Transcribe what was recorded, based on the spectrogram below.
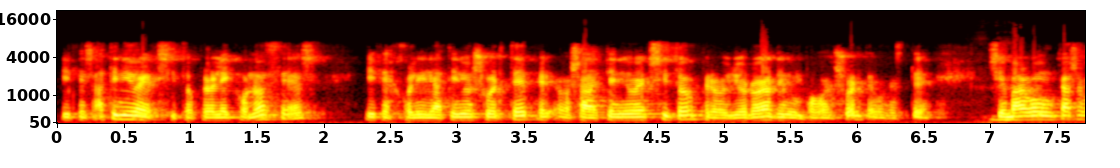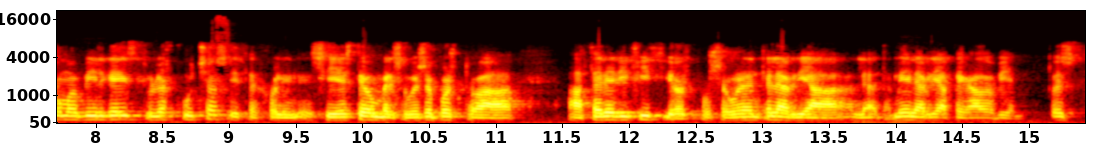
dices, ha tenido éxito, pero le conoces dices, Jolín, ha tenido suerte, o sea, ha tenido éxito, pero yo creo que ha tenido un poco de suerte, porque este, sin embargo, un caso como Bill Gates, tú lo escuchas y dices, jolín, si este hombre se hubiese puesto a, hacer edificios, pues seguramente le habría, también le habría pegado bien. Entonces,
